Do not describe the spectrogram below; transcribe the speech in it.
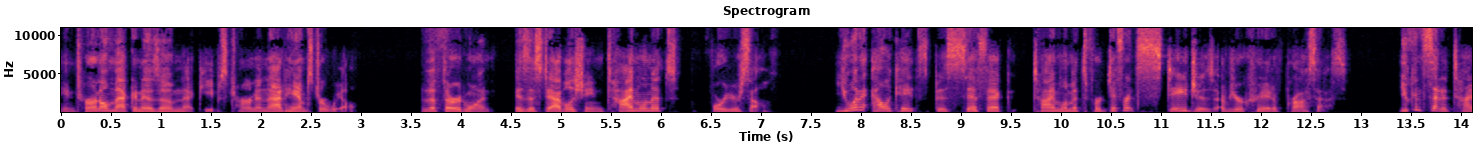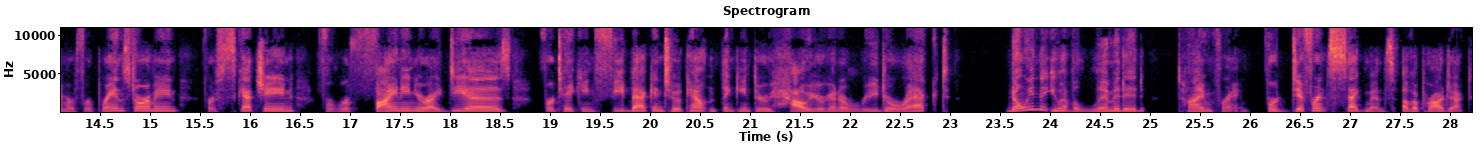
internal mechanism that keeps turning that hamster wheel. The third one is establishing time limits for yourself. You want to allocate specific time limits for different stages of your creative process. You can set a timer for brainstorming, for sketching, for refining your ideas, for taking feedback into account and thinking through how you're going to redirect. Knowing that you have a limited time frame for different segments of a project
